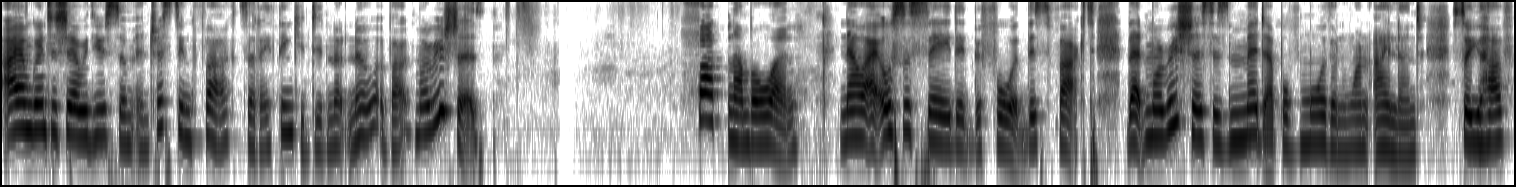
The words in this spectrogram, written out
i am going to share with you some interesting facts that i think you did not know about mauritius. Fact number one. Now i also said it before this fact that mauritius is made up of more than one island. So you have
